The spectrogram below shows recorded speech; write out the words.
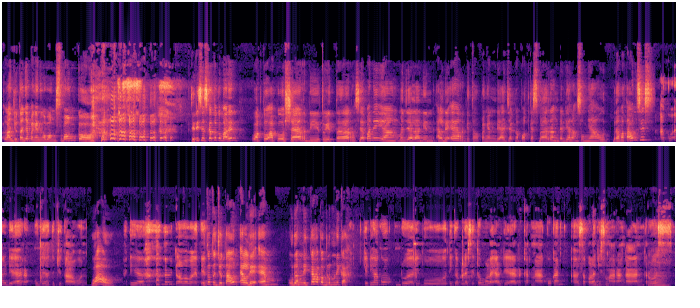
lanjutannya pengen ngomong semongko. Jadi Siska tuh kemarin waktu aku share di Twitter siapa nih yang menjalanin LDR gitu pengen diajak nge-podcast bareng dan dia langsung nyaut berapa tahun sis? Aku LDR udah tujuh tahun Wow Iya lama banget ya itu tujuh tahun LDM udah menikah apa belum menikah? Jadi aku 2013 itu mulai LDR karena aku kan uh, sekolah di Semarang kan terus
